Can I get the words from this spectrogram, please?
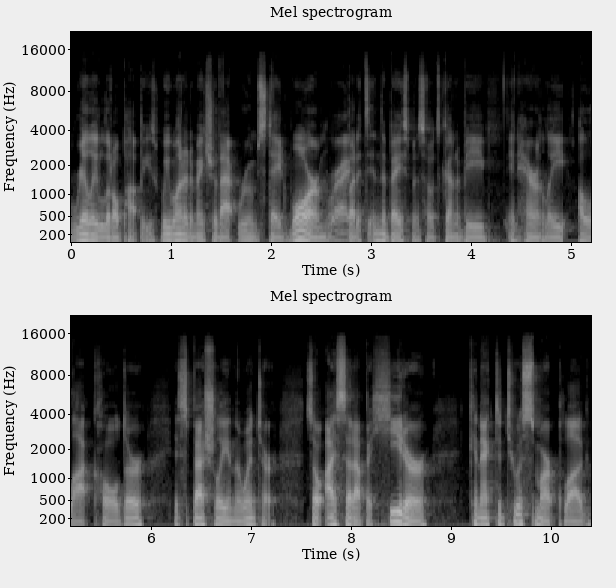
really little puppies. We wanted to make sure that room stayed warm, Right. but it's in the basement, so it's going to be inherently a lot colder, especially in the winter. So I set up a heater connected to a smart plug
